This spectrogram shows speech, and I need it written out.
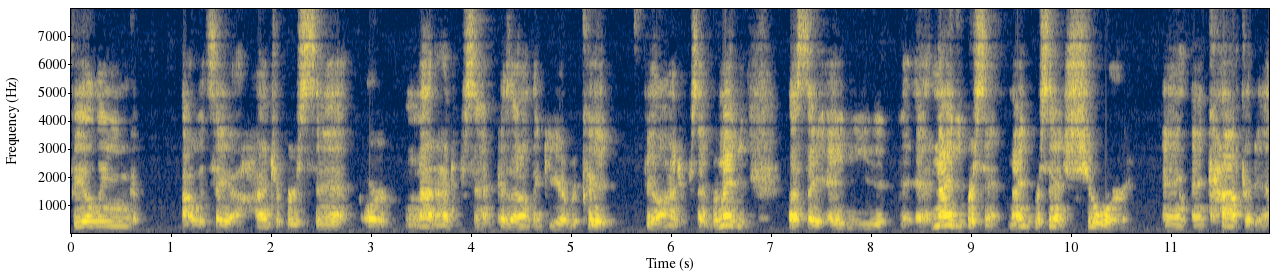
feeling i would say 100% or not 100% because i don't think you ever could feel 100%, but maybe let's say 80, 90%, 90% sure and, and confident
